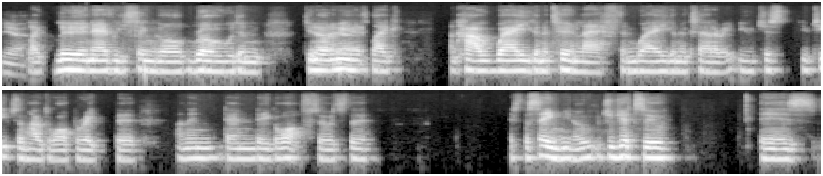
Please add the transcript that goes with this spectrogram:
Yeah. Like learn every single road and do you yeah, know what I mean? Yeah. It's like and how where you're going to turn left and where you're going to accelerate. You just you teach them how to operate the, and then then they go off. So it's the it's the same. You know, jujitsu is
